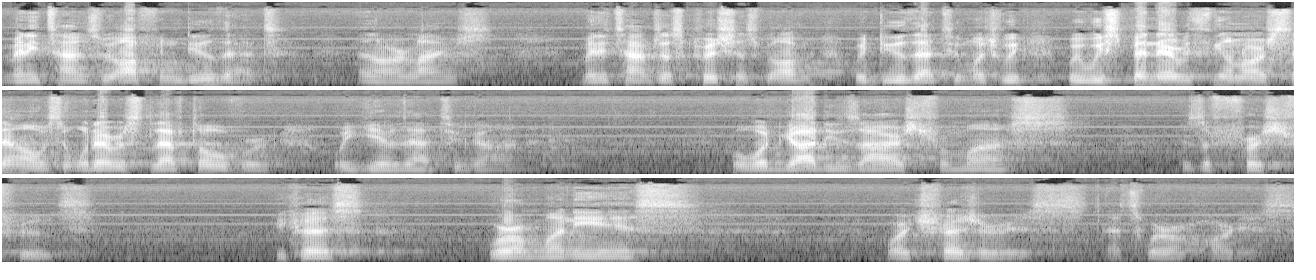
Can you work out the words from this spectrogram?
Many times we often do that in our lives. Many times as Christians, we, often, we do that too much. We, we, we spend everything on ourselves, and whatever's left over, we give that to God. But what God desires from us is the first fruits. Because where our money is, where our treasure is, that's where our heart is.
